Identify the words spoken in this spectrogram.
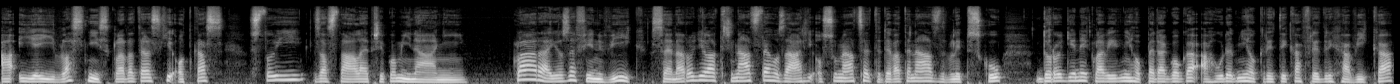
a i její vlastní skladatelský odkaz stojí za stálé připomínání. Klára Josefin Vík se narodila 13. září 1819 v Lipsku do rodiny klavírního pedagoga a hudebního kritika Friedricha Víka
